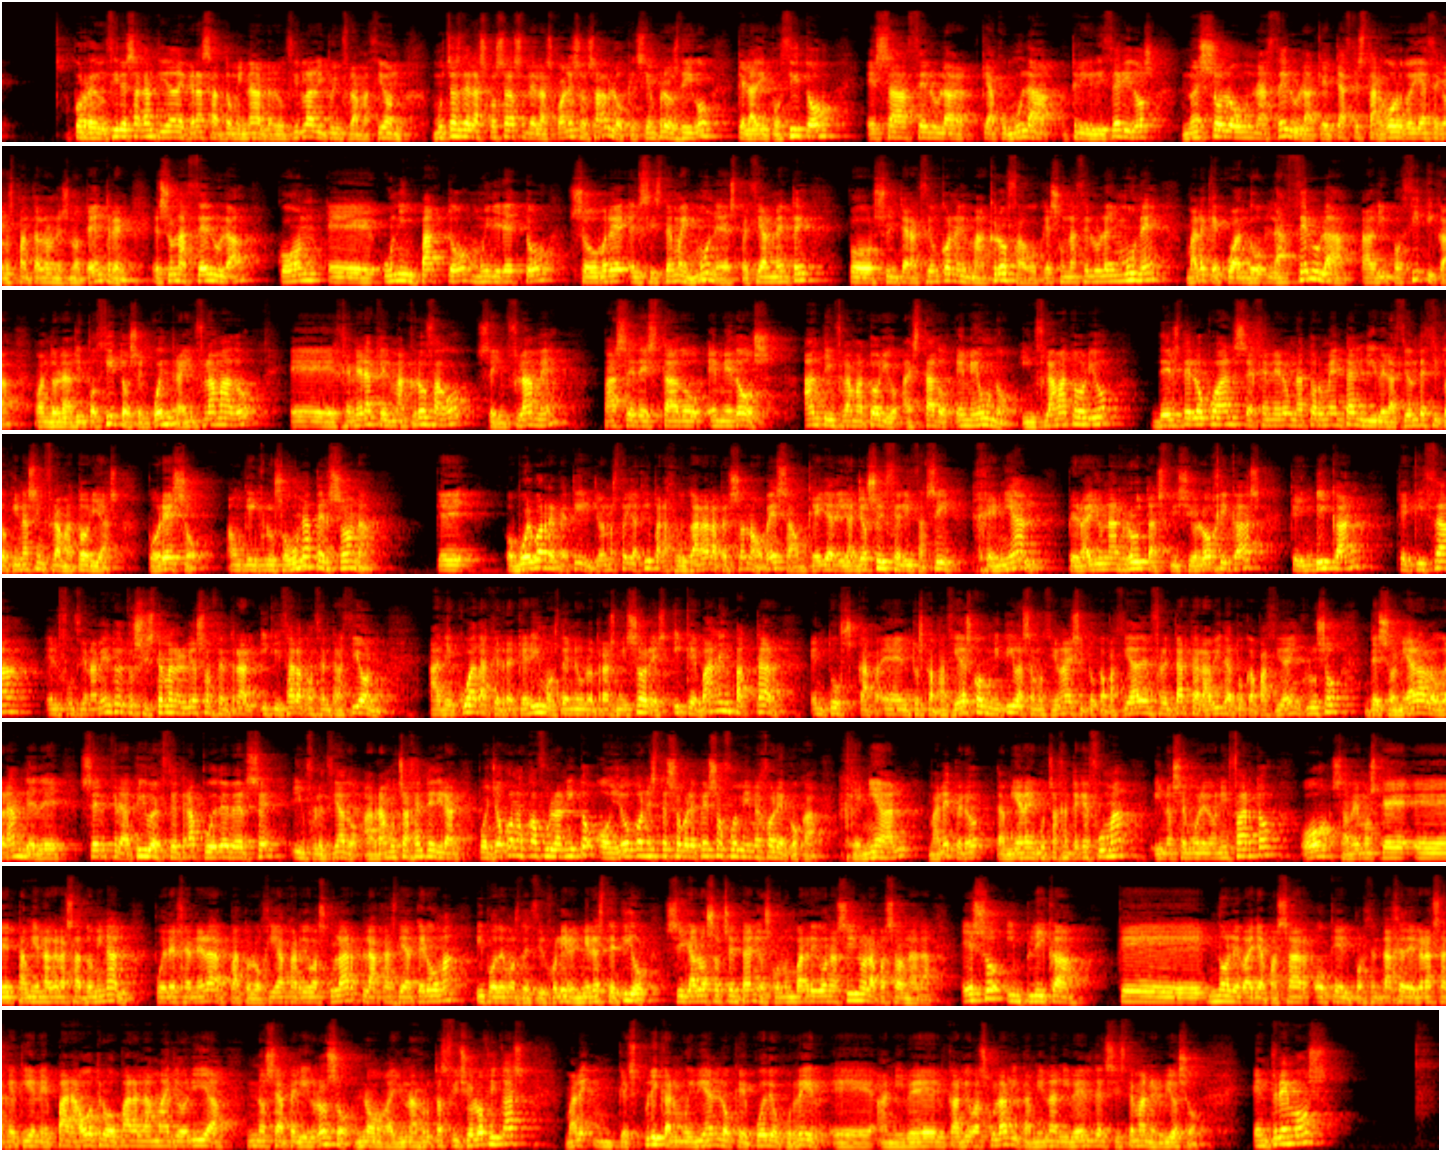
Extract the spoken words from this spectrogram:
por reducir esa cantidad de grasa abdominal, reducir la lipoinflamación, muchas de las cosas de las cuales os hablo, que siempre os digo que el adipocito, esa célula que acumula triglicéridos, no es solo una célula que te hace estar gordo y hace que los pantalones no te entren, es una célula con eh, un impacto muy directo sobre el sistema inmune, especialmente por su interacción con el macrófago, que es una célula inmune, ¿vale? Que cuando la célula adipocítica, cuando el adipocito se encuentra inflamado, eh, genera que el macrófago se inflame, pase de estado M2 antiinflamatorio a estado M1 inflamatorio, desde lo cual se genera una tormenta en liberación de citoquinas inflamatorias. Por eso, aunque incluso una persona que os vuelvo a repetir, yo no estoy aquí para juzgar a la persona obesa, aunque ella diga yo soy feliz así, genial, pero hay unas rutas fisiológicas que indican que quizá el funcionamiento de tu sistema nervioso central y quizá la concentración adecuada que requerimos de neurotransmisores y que van a impactar en tus, en tus, capacidades cognitivas, emocionales y tu capacidad de enfrentarte a la vida, tu capacidad incluso de soñar a lo grande, de ser creativo, etcétera, puede verse influenciado. Habrá mucha gente que dirán, pues yo conozco a fulanito o yo con este sobrepeso fue mi mejor época. Genial, ¿vale? Pero también hay mucha gente que fuma y no se muere de un infarto o sabemos que eh, también la grasa abdominal puede generar patología cardiovascular, placas de ateroma y podemos decir, jolín, mira este tío, sigue a los 80 años con un barrigón así, no le ha pasado nada ¿Eso implica que no le vaya a pasar o que el porcentaje de grasa que tiene para otro o para la mayoría no sea peligroso? No, hay unas rutas fisiológicas ¿vale? que explican muy bien lo que puede ocurrir eh, a nivel cardiovascular y también a nivel del sistema nervioso. Entremos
